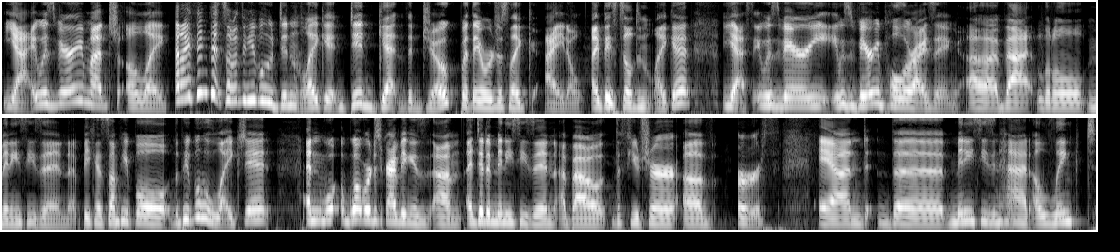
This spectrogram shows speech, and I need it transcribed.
yeah. It was very much a like, and I think that some of the people who didn't like it did get the joke, but they were just like, I don't, I, they still didn't like it. Yes, it was very, it was very polarizing. Uh, that little mini season because some people, the people who liked it, and wh- what we're describing is, um, I did a mini season about the future of Earth. And the mini season had a linked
